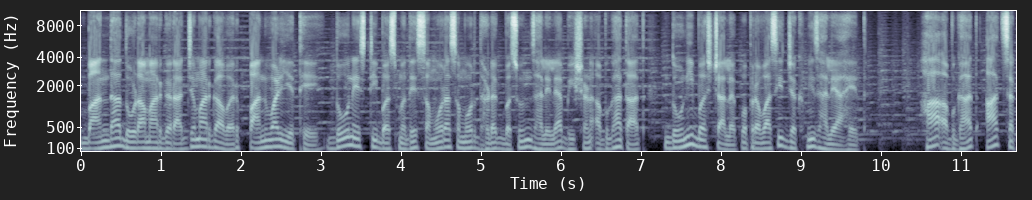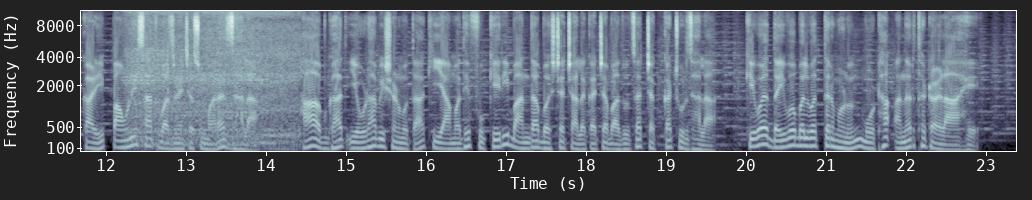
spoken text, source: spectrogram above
बांधा दोडामार्ग राज्यमार्गावर पानवाळ येथे दोन एस टी बसमध्ये समोरासमोर धडक बसून झालेल्या भीषण अपघातात दोन्ही बस चालक व प्रवासी जखमी झाले आहेत. हा अपघात आज सकाळी पावणे सात वाजण्याच्या सुमारास झाला. हा अपघात एवढा भीषण होता की यामध्ये फुकेरी बांदा बसच्या चालकाच्या बाजूचा चक्काचूर झाला. केवळ दैव बलवत्तर म्हणून मोठा अनर्थ टळला आहे.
